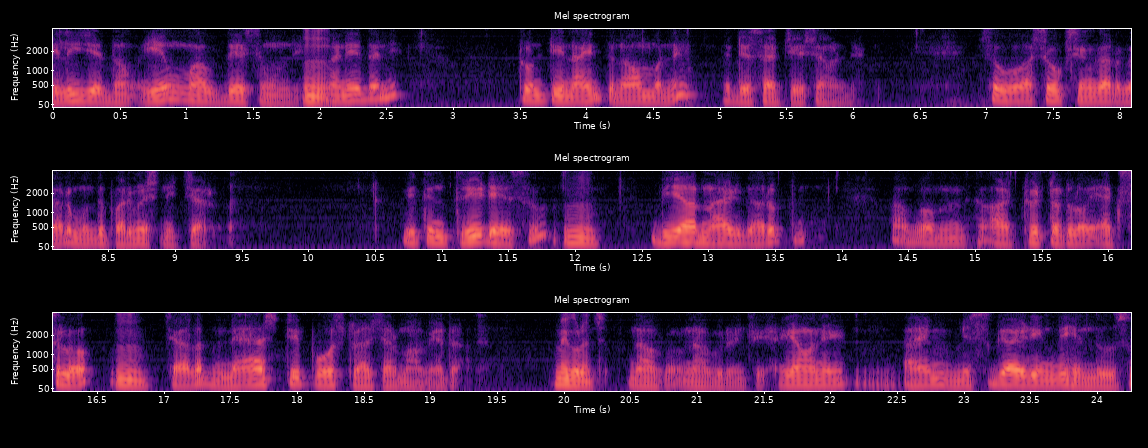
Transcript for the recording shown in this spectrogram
తెలియజేద్దాం. ఏం మా ఉద్దేశం ఉంది? అనేదని ట్వంటీ నైన్త్ నవంబర్ని డిసైడ్ చేసామండి సో అశోక్ సింగార్ గారు ముందు పర్మిషన్ ఇచ్చారు. Within three days BR Naidu గారు ట్విట్టర్లో ఎక్స్లో ఉమ్. చాలా నాస్టీ పోస్ట్ రాశారు మా మీద. మీ గురించి. నాకు నా గురించి. ఏమని? I'm misguiding the Hindus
